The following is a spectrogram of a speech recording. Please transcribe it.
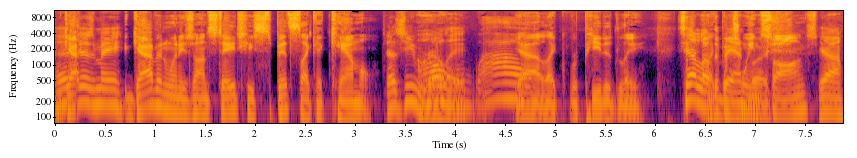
It's just me. Gavin, when he's on stage, he spits like a camel. Does he really? Oh, wow. Yeah, like repeatedly. See, I love Like the band between Bush. songs? Yeah.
